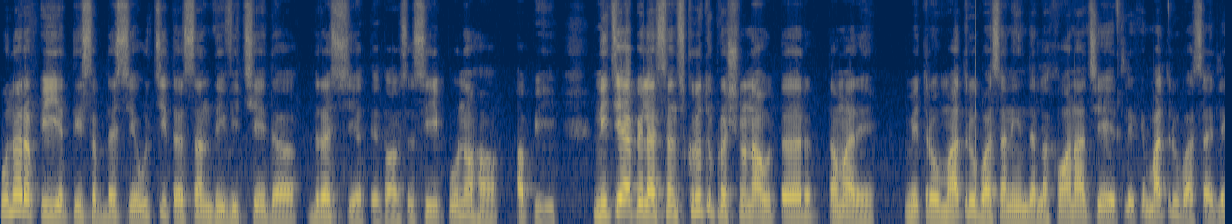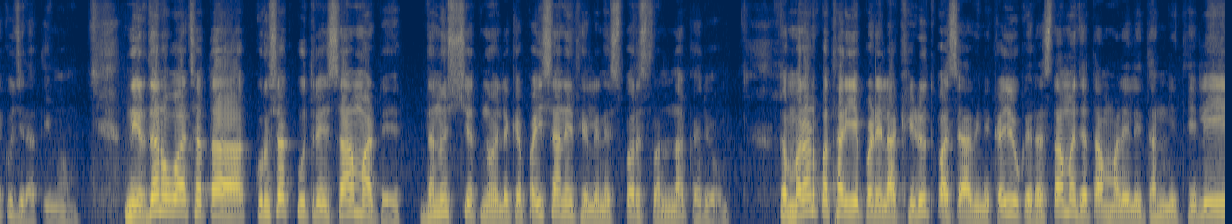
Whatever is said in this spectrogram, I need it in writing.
પુનરપી યતિ શબ્દસ્ય ઉચિત સંધિ વિચ્છેદ દ્રશ્યતે તો આવશે સી પુનઃ અપી નીચે આપેલા સંસ્કૃત પ્રશ્નોના ઉત્તર તમારે મિત્રો માતૃભાષાની અંદર લખવાના છે એટલે કે માતૃભાષા એટલે ગુજરાતીમાં નિર્ધન હોવા છતાં કૃષક પુત્રે શા માટે ધનુષ્યતનો એટલે કે પૈસાની થેલીને સ્પર્શ પણ ન કર્યો તો મરણ પથારીએ પડેલા ખેડૂત પાસે આવીને કહ્યું કે રસ્તામાં જતા મળેલી ધનની થેલી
